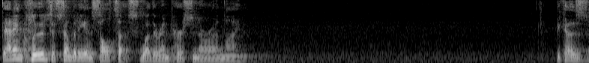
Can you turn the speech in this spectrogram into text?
That includes if somebody insults us, whether in person or online. Because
